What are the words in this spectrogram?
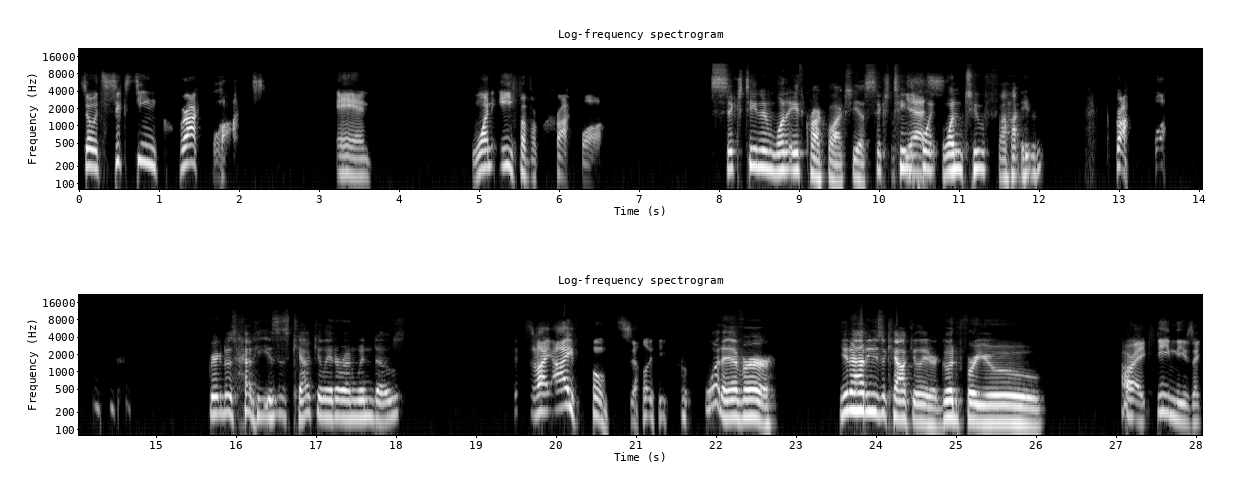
So it's 16 crock blocks and one eighth of a crock block. 16 and one eighth crock blocks. Yes, 16.125. Crock block. Greg knows how to use his calculator on Windows. It's my iPhone, silly. Whatever. You know how to use a calculator. Good for you. All right, theme music.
